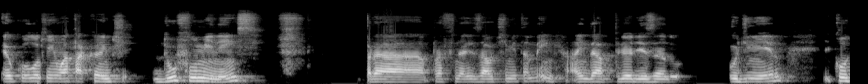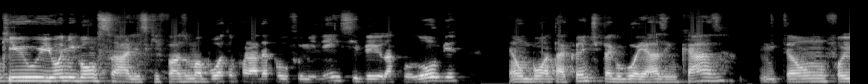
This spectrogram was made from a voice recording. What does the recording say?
eu coloquei um atacante do Fluminense para finalizar o time também, ainda priorizando o dinheiro e coloquei o Ione Gonçalves, que faz uma boa temporada pelo Fluminense, veio da Colômbia, é um bom atacante, pega o Goiás em casa, então foi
